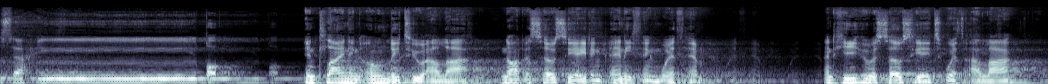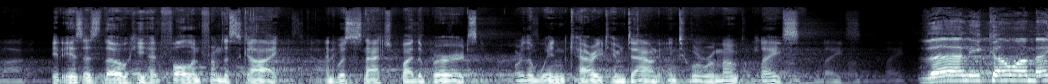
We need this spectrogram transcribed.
سحيق Inclining only to Allah, not associating anything with Him. And he who associates with Allah, it is as though he had fallen from the sky and was snatched by the birds, or the wind carried him down into a remote place. ذلك ومن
